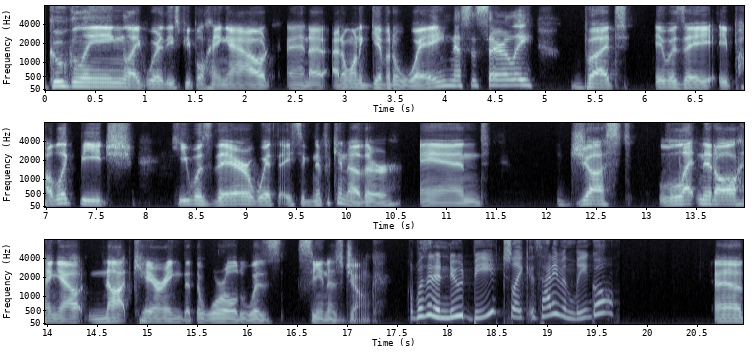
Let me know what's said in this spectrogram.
googling like where these people hang out, and I, I don't want to give it away necessarily. But it was a a public beach. He was there with a significant other and just letting it all hang out, not caring that the world was seen as junk. Was it a nude beach? Like, is that even legal? Uh,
